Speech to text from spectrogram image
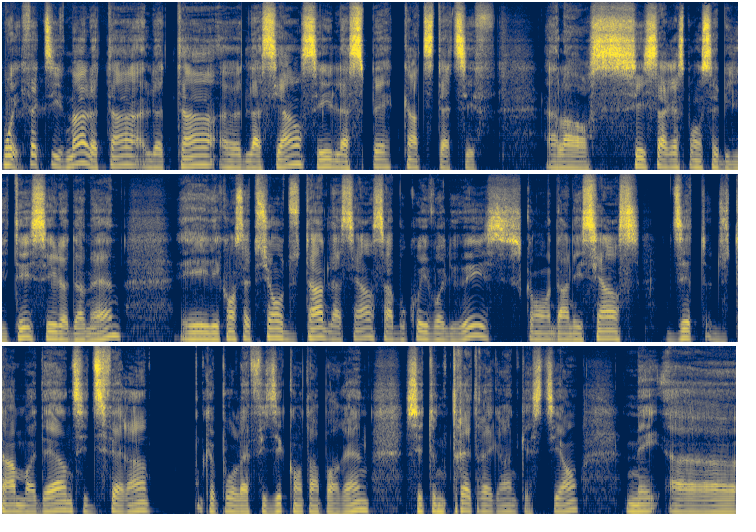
Oui, effectivement, le temps, le temps euh, de la science, c'est l'aspect quantitatif. Alors, c'est sa responsabilité, c'est le domaine. Et les conceptions du temps de la science a beaucoup évolué. Dans les sciences dites du temps moderne, c'est différent que pour la physique contemporaine. C'est une très, très grande question. Mais, euh,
